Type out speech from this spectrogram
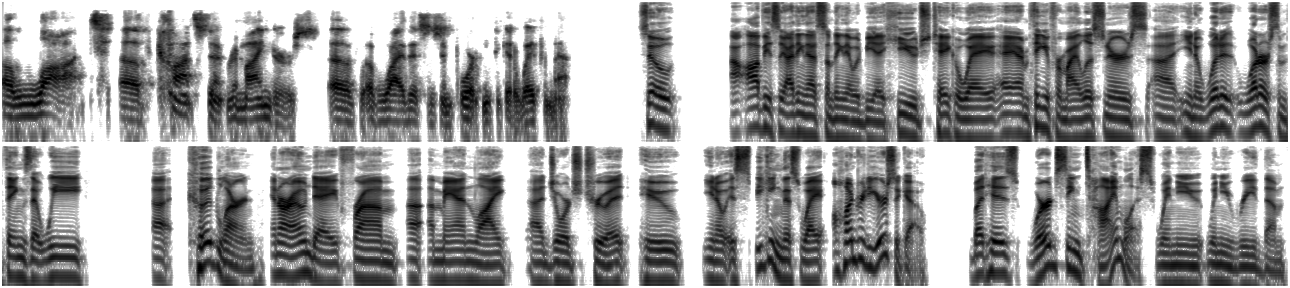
a lot of constant reminders of, of why this is important to get away from that. So, obviously, I think that's something that would be a huge takeaway. And I'm thinking for my listeners, uh, you know, what is what are some things that we uh, could learn in our own day from a, man like uh, George Truett, who you know is speaking this way hundred years ago, but his words seem timeless when you when you read them.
